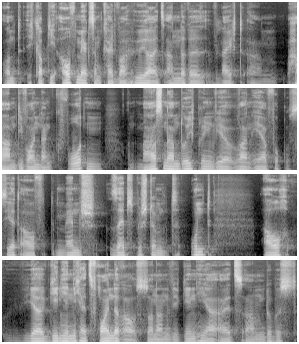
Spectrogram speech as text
und ich glaube, die Aufmerksamkeit war höher als andere vielleicht ähm, haben. Die wollen dann Quoten und Maßnahmen durchbringen. Wir waren eher fokussiert auf Mensch, selbstbestimmt und auch wir gehen hier nicht als Freunde raus, sondern wir gehen hier als, ähm, du bist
